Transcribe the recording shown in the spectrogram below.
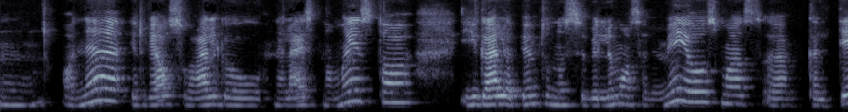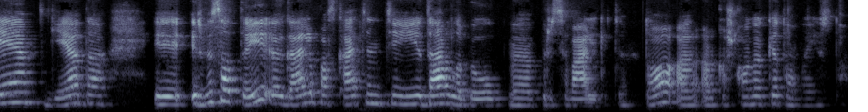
o ne ir vėl suvalgiau neleistino maisto, jį gali apimti nusivylimo savimi jausmas, e, kaltė, gėda ir visa tai e, gali paskatinti jį dar labiau e, prisivalgyti to ar, ar kažkokio kito maisto.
